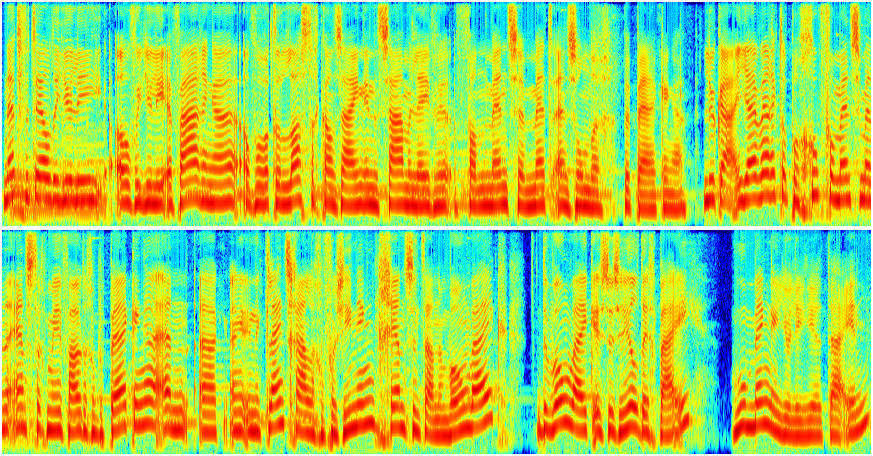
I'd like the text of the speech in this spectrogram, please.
Net vertelden jullie over jullie ervaringen over wat er lastig kan zijn in het samenleven van mensen met en zonder beperkingen. Luca, jij werkt op een groep van mensen met een ernstig meervoudige beperkingen en uh, in een kleinschalige voorziening, grenzend aan een woonwijk. De woonwijk is dus heel dichtbij. Hoe mengen jullie je daarin?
